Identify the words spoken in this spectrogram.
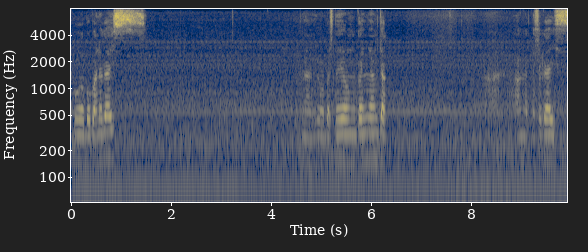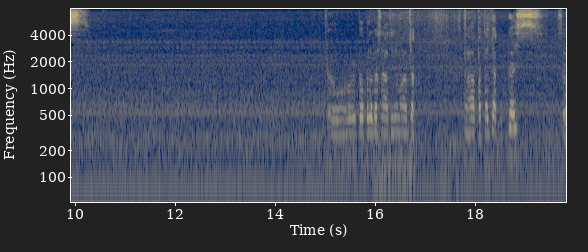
bumababa na guys. Yan, lumabas na yung kanyang jack. Yan, angat na siya guys. So, ipapalabas natin yung mga jack. Ang apat na jack guys. So,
